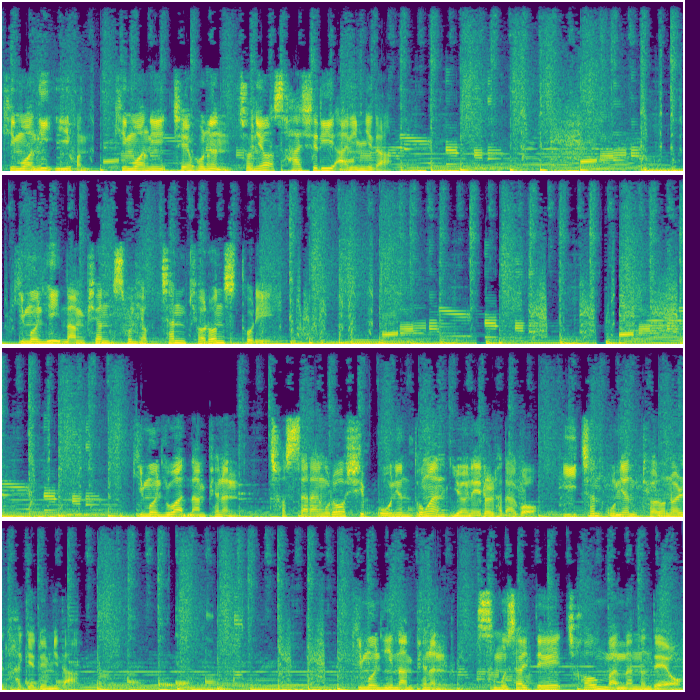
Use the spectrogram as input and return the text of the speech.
김원희 이혼, 김원희 재혼은 전혀 사실이 아닙니다. 김원희 남편 손혁찬 결혼 스토리 김원희와 남편은 첫사랑으로 15년 동안 연애를 하다고 2005년 결혼을 하게 됩니다. 김원희 남편은 20살 때에 처음 만났는데요.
